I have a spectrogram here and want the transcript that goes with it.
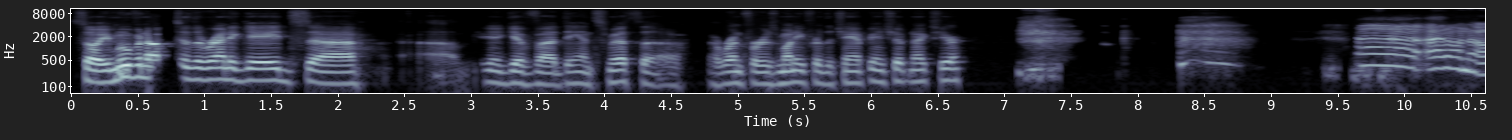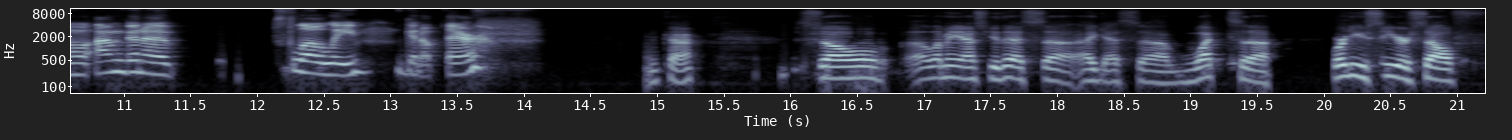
So you're moving up to the Renegades. Uh, uh, you're gonna give uh, Dan Smith a, a run for his money for the championship next year. Uh, I don't know. I'm gonna slowly get up there. Okay. So uh, let me ask you this. Uh, I guess uh, what, uh, where do you see yourself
